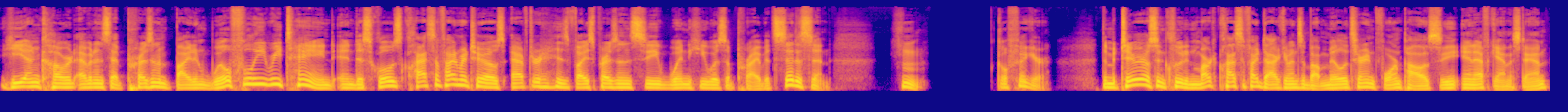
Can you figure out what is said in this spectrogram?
he uncovered evidence that President Biden willfully retained and disclosed classified materials after his vice presidency when he was a private citizen. Hmm. Go figure. The materials included marked classified documents about military and foreign policy in Afghanistan,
